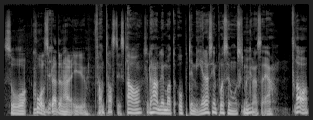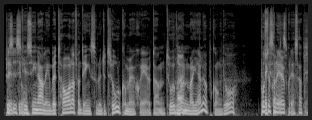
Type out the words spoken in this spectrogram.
Så kolspreaden här är ju fantastisk. Ja, så det handlar om att optimera sin position skulle man mm. kunna säga. Ja, precis Det, det finns ingen anledning att betala för någonting som du inte tror kommer att ske, utan tror du på Nej. en marginell uppgång, då positionerar du på det sättet.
